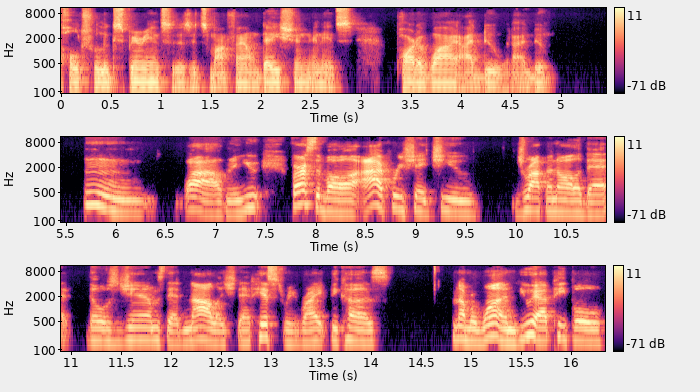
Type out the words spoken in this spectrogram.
cultural experiences. It's my foundation and it's part of why I do what I do. Mm, wow. And you first of all, I appreciate you dropping all of that, those gems, that knowledge, that history, right? Because number one, you have people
